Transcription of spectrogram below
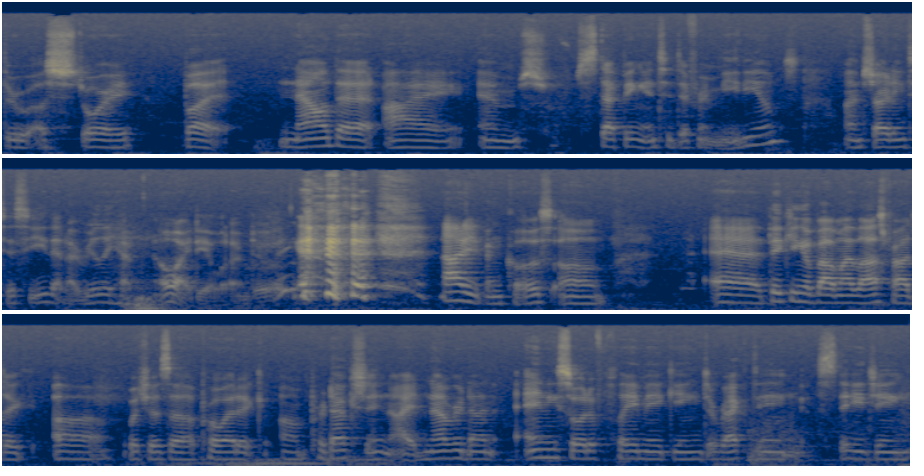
through a story. But now that I am stepping into different mediums, I'm starting to see that I really have no idea what I'm doing. Not even close. Um, thinking about my last project, uh, which was a poetic um, production, I had never done any sort of playmaking, directing, staging,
